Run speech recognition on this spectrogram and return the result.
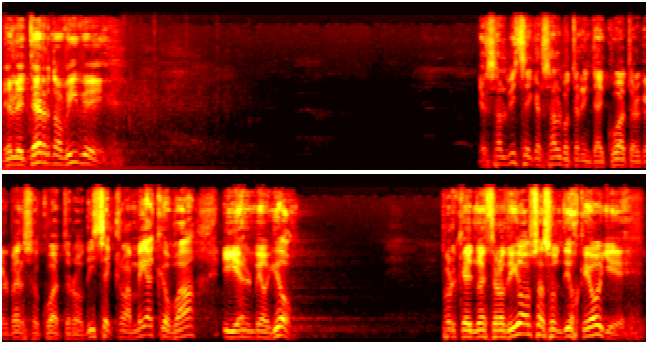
El Eterno vive. El salmista en el Salmo 34, en el verso 4, dice, clamé a Jehová y él me oyó. Porque nuestro Dios es un Dios que oye.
